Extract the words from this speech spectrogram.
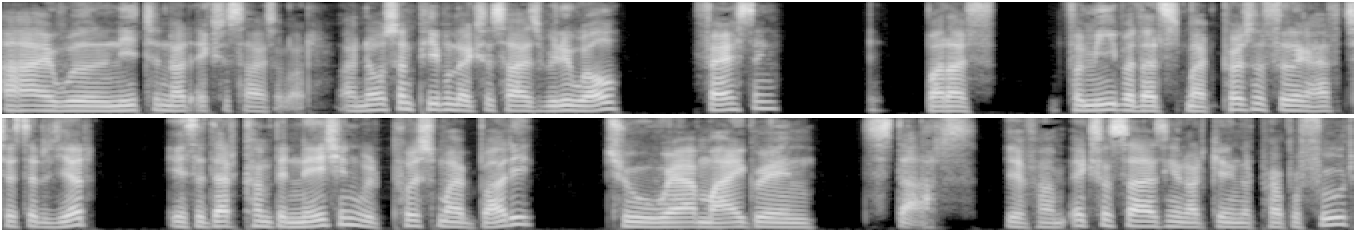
I will need to not exercise a lot. I know some people exercise really well fasting, but I've, for me, but that's my personal feeling, I haven't tested it yet, is that that combination would push my body to where migraine starts. If I'm exercising and not getting the proper food,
